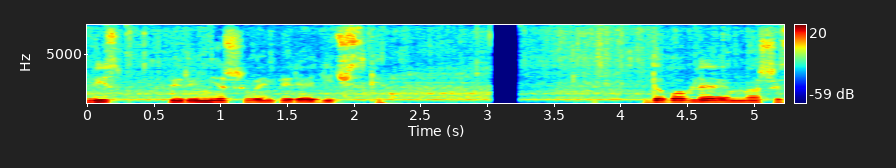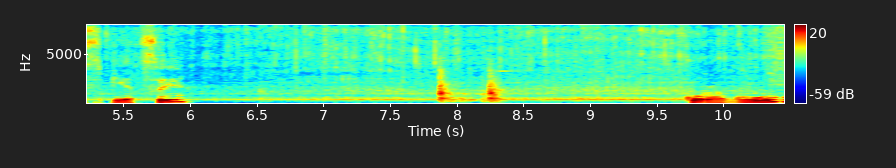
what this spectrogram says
Рис перемешиваем периодически. Добавляем наши специи. Курагу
